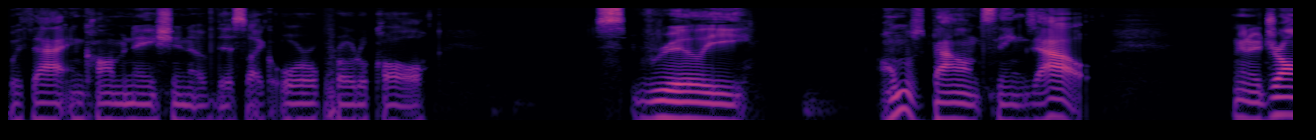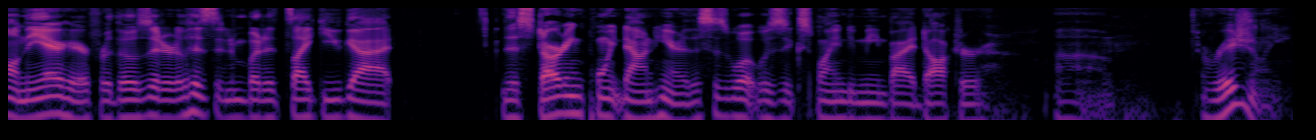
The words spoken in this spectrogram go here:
with that in combination of this like oral protocol really almost balance things out. I'm going to draw in the air here for those that are listening, but it's like you got the starting point down here. This is what was explained to me by a doctor um, originally.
